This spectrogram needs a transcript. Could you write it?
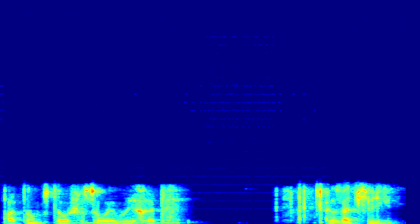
потом тоже свой выход. Зачли.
